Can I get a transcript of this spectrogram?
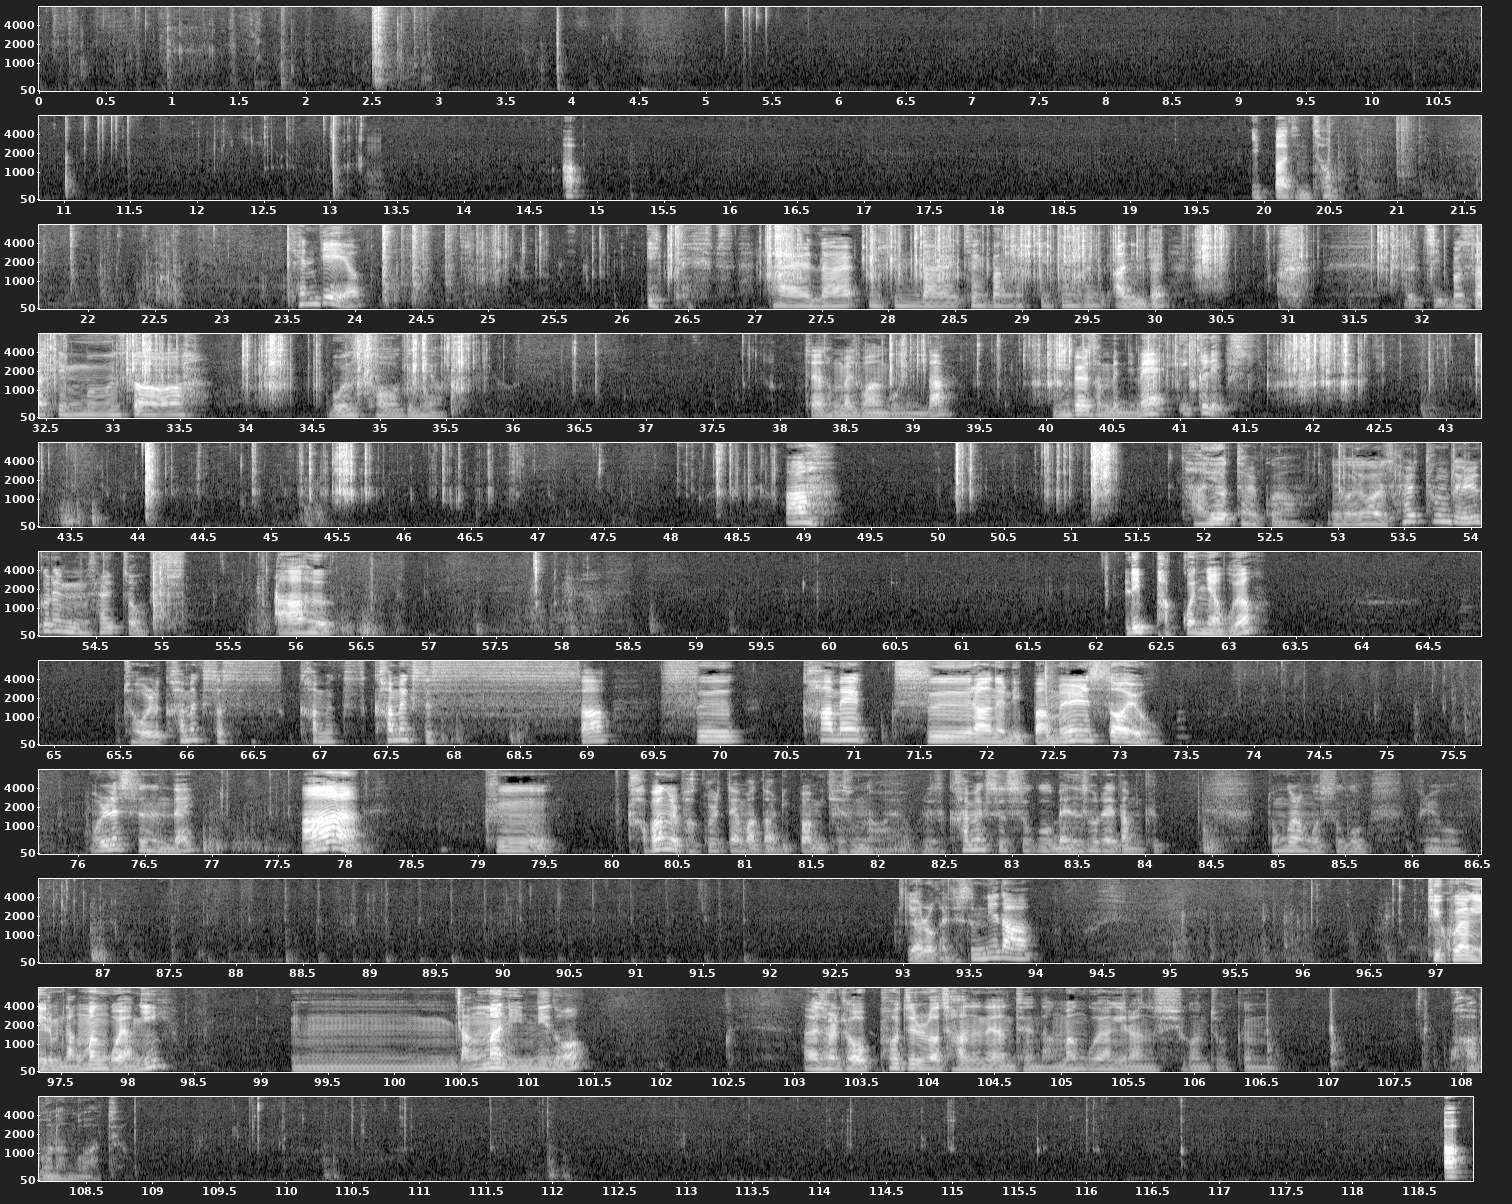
입 빠진 척? 캔디예요. 이클립스. 달달 무슨 달 쟁반같이 둥근 아닌데? 집어사킨 몬스터 몬스터긴 해요. 제가 정말 좋아하는 곡입니다. 문별 선배님의 이클립스. 아 다이어트 할 거야. 이거 이거 설탕도 1g 살쪄. 아흐. lip 바꿨냐고요? 저 원래 카맥스 카맥스 카맥스 사 스 카맥스라는 lip balm을 써요. 원래 쓰는데? 아! 그 가방을 바꿀 때마다 립밤이 계속 나와요. 그래서 카맥스 쓰고 맨솔에 담 그 동그란 거 쓰고 그리고 여러 가지 씁니다. 뒤 고양이 이름 낭만 고양이? 음 낭만이 있니 너? 아 저렇게 엎어질러 자는 애한테 낭만 고양이라는 수식어는 조금 과분한 것 같아요. 아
